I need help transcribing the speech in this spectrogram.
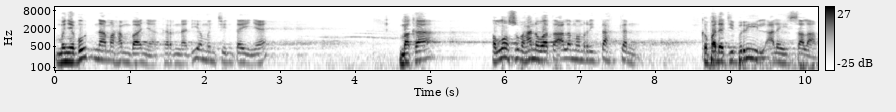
menyebut nama hambanya karena dia mencintainya maka Allah Subhanahu wa taala memerintahkan kepada Jibril alaihissalam.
